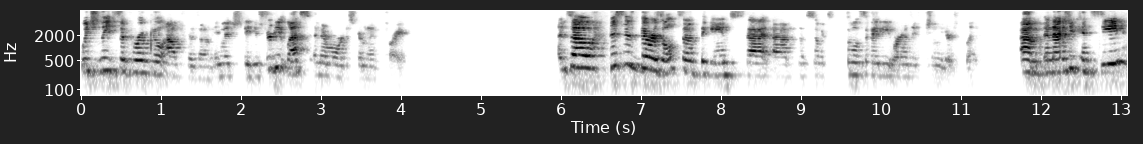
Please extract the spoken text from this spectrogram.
which leads to parochial altruism, in which they distribute less and they're more discriminatory. And so this is the results of the games that uh, the civil society organization leaders play. Um, and as you can see,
